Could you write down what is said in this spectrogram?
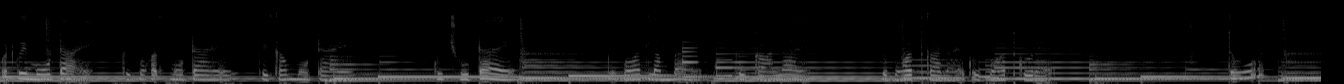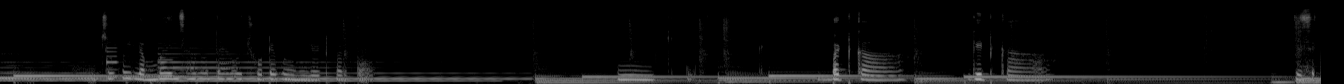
बट कोई मोटा है कोई बहुत मोटा है कोई कम मोटा है कोई छोटा है कोई बहुत लंबा है कोई काला है कोई बहुत काला है कोई बहुत गोरा है। तो जो कोई लंबा इंसान होता है वो छोटे को ह्यूमिलेट करता है। हम्म, बटका गिटका जैसे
